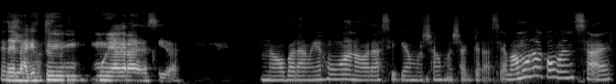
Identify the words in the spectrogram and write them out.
de la que estoy muy agradecida. No, para mí es un honor, así que muchas, muchas gracias. Vamos a comenzar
